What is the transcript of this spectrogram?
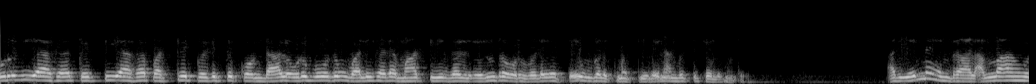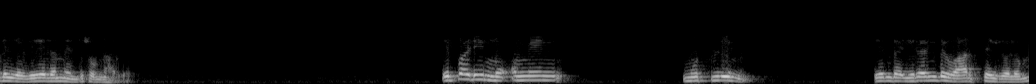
உறுதியாக கெட்டியாக பற்றி பிடித்து கொண்டால் ஒருபோதும் வழிகட மாட்டீர்கள் என்ற ஒரு விடயத்தை உங்களுக்கு மத்தியிலே நான் விட்டு செல்கின்றேன் அது என்ன என்றால் அல்லாஹுடைய வேதம் என்று சொன்னார்கள். எப்படி முஃமின் முஸ்லிம் என்ற இரண்டு வார்த்தைகளும்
